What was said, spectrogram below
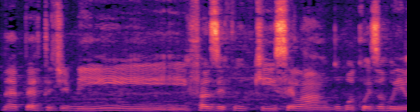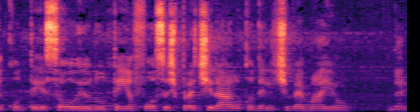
né, perto de mim e, fazer com que, sei lá, alguma coisa ruim aconteça ou eu não tenha forças para tirá-lo quando ele estiver maior, né?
